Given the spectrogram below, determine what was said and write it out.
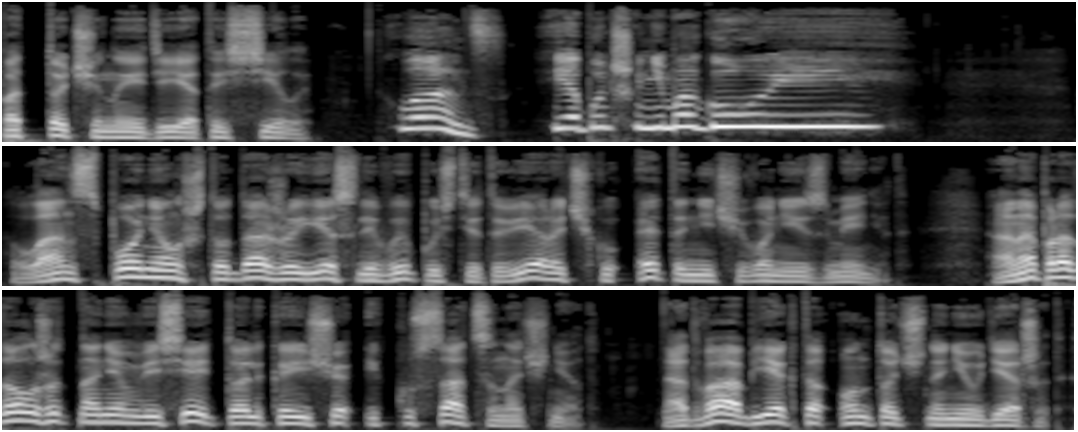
подточенные диетой силы. «Ланс, я больше не могу и...» Ланс понял, что даже если выпустит Верочку, это ничего не изменит. Она продолжит на нем висеть, только еще и кусаться начнет. А два объекта он точно не удержит.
